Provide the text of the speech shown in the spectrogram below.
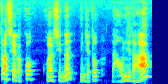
플러스해 갖고 구할 수 있는 문제도 나옵니다.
